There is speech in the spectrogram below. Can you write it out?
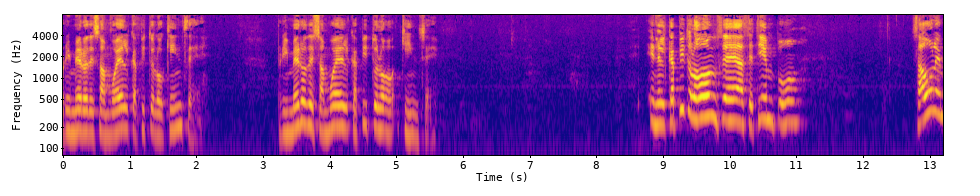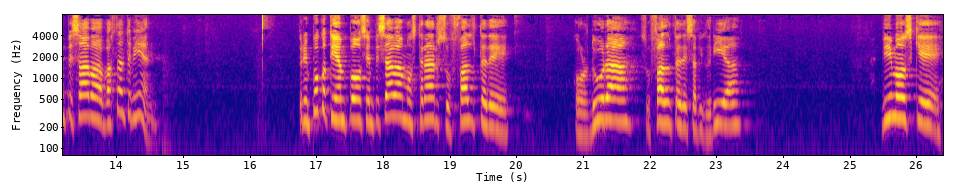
Primero de Samuel capítulo 15. Primero de Samuel capítulo 15. En el capítulo 11, hace tiempo, Saúl empezaba bastante bien. Pero en poco tiempo se empezaba a mostrar su falta de cordura, su falta de sabiduría. Vimos que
